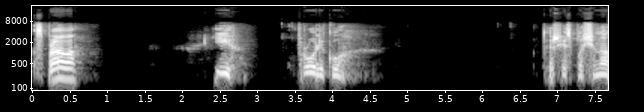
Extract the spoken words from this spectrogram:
справа. І в ролику теж є площина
